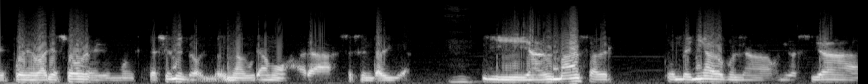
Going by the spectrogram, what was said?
después de varias obras y modificaciones lo, inauguramos ahora 60 días. Y además haber conveniado con la universidad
